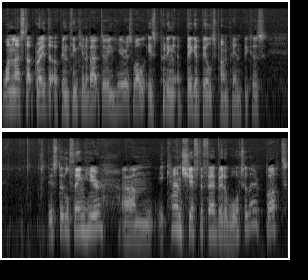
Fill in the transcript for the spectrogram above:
One last upgrade that I've been thinking about doing here as well is putting a bigger bilge pump in because this little thing here, um, it can shift a fair bit of water there, but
